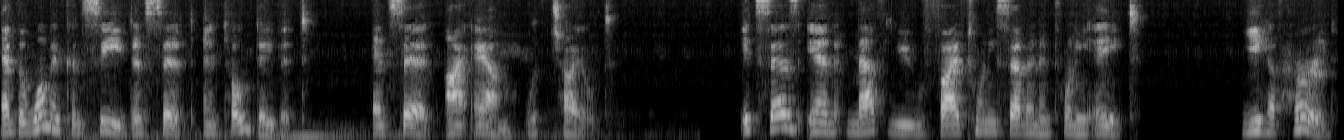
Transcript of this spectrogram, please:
And the woman conceived and sent and told David, and said, I am with child. It says in Matthew 5:27 and 28, Ye have heard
